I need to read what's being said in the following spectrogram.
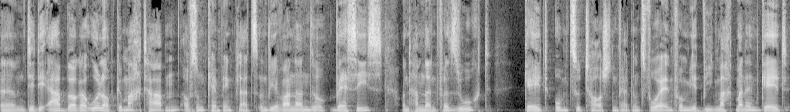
ähm, DDR-Bürger Urlaub gemacht haben, auf so einem Campingplatz. Und wir waren dann so Wessis und haben dann versucht, Geld umzutauschen. Wir hatten uns vorher informiert, wie macht man denn Geld,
